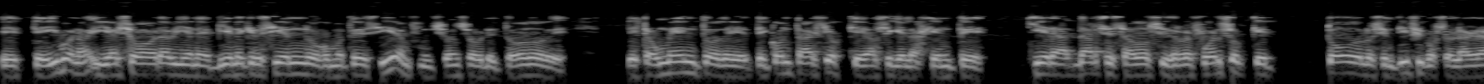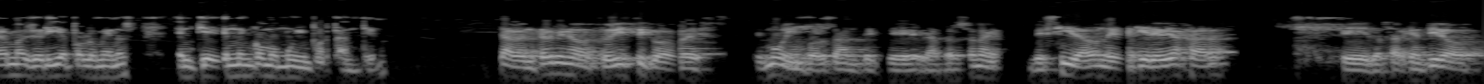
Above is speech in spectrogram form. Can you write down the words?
este, y bueno y eso ahora viene viene creciendo como te decía en función sobre todo de, este aumento de, contagios que hace que la gente quiera darse esa dosis de refuerzo que todos los científicos o la gran mayoría por lo menos entienden como muy importante. Claro, en términos turísticos es, muy importante que la persona decida dónde quiere viajar. Los argentinos,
